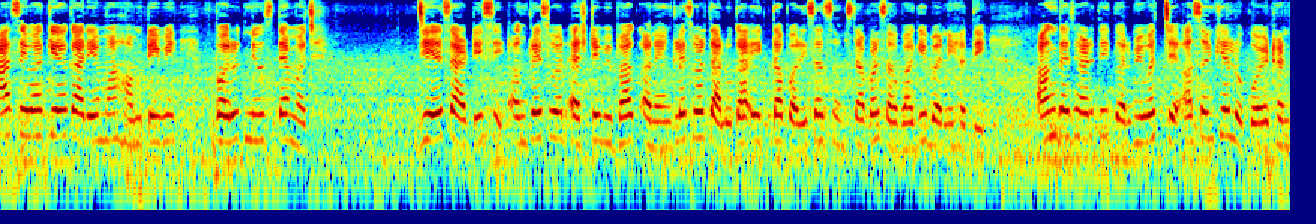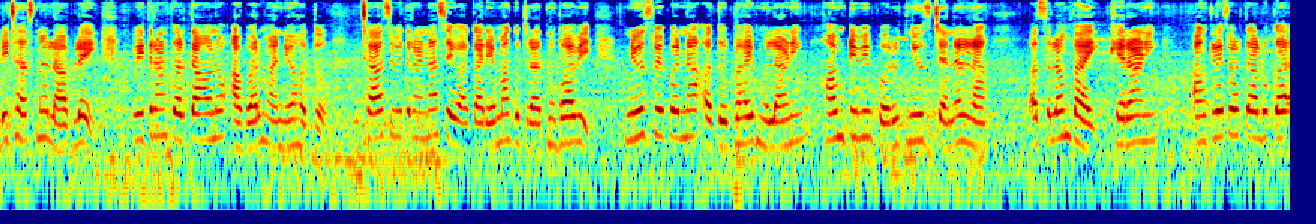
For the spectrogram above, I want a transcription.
આ સેવાકીય કાર્યમાં હમ ટીવી, ભરૂચ ન્યૂઝ તેમજ જીએસઆરટીસી, અંકલેશ્વર એસટી વિભાગ અને અંકલેશ્વર તાલુકા એકતા પરિષદ સંસ્થા પણ સહભાગી બની હતી. અંગ દજાડતી ગરમી વચ્ચે અસંખ્ય લોકોએ ઠંડી છાસનો લાભ લઈ વિતરણકર્તાઓનો આભાર માન્યો હતો. છાસ વિતરણના સેવા કાર્યમાં ગુજરાતનું ભાવિ. ન્યૂઝપેપરના અતુલભાઈ મુલાણી, હમ ટીવી ભરૂચ ન્યૂઝ ચેનલના અસલમભાઈ ખેરાણી, અંકલેશ્વર તાલુકા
